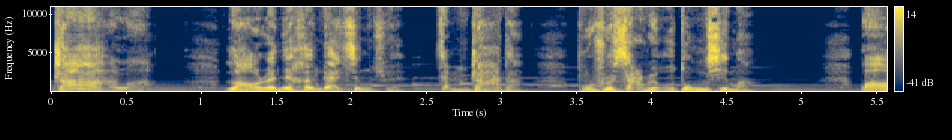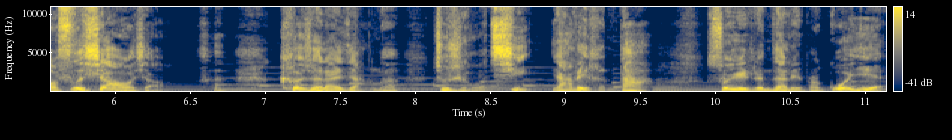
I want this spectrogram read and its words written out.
炸了，老人家很感兴趣，怎么炸的？不是说下面有东西吗？宝四笑笑，科学来讲呢，就是有气，压力很大，所以人在里边过夜，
